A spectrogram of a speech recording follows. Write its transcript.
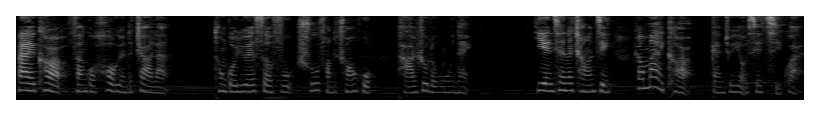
迈克尔翻过后院的栅栏，通过约瑟夫书房的窗户爬入了屋内。眼前的场景让迈克尔感觉有些奇怪，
